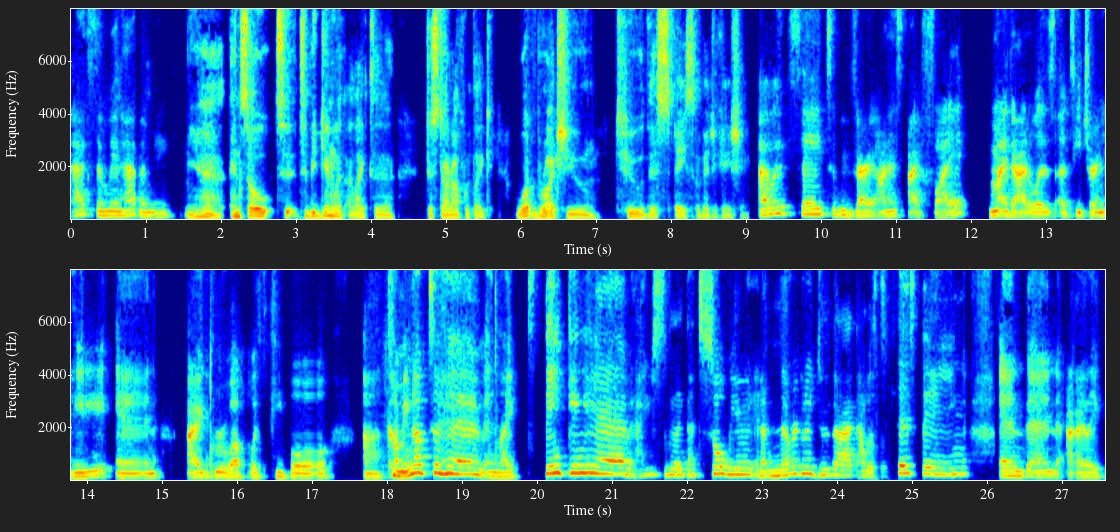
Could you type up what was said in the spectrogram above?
asking me and having me. Yeah. And so to to begin with, I like to just start off with like what brought you to this space of education? I would say to be very honest, I fought it. My dad was a teacher in Haiti and I grew up with people uh, coming up to him and like thanking him. And I used to be like, that's so weird. And I'm never going to do that. That was his thing. And then I like,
